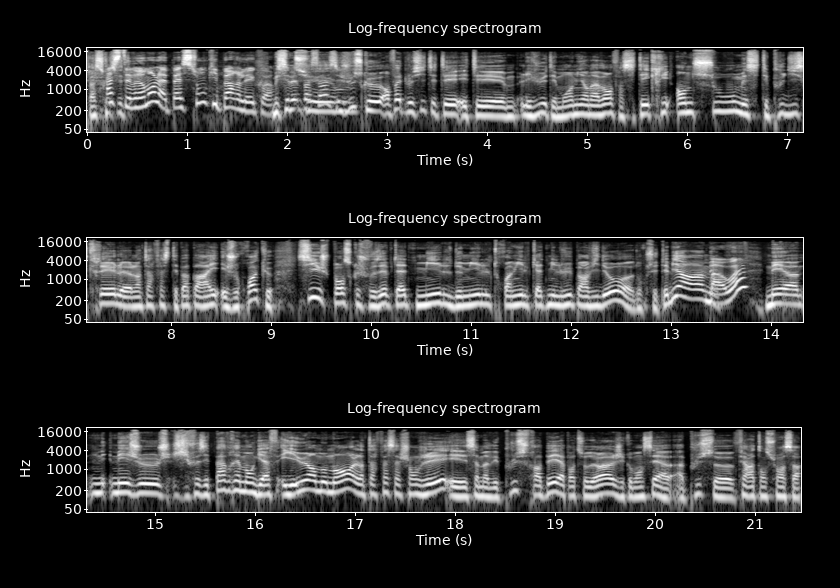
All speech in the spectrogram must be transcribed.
Parce que Ah, c'était- vraiment la passion qui parlait, quoi. mais c'est même pas ça, c'est juste que en fait le site était, était les vues étaient moins mis en avant, enfin c'était écrit en dessous mais c'était plus discret, l'interface n'était pas pareil et je crois que si je pense que je faisais peut-être 1000, 2000, 3000, 4000 vues par vidéo, euh, donc c'était bien hein, mais Bah ouais. mais, euh, mais, mais je j'y faisais pas vraiment gaffe et il y a eu un moment l'interface a changé et ça m'avait plus frappé et à partir de là j'ai commencé à, à plus euh, faire attention à ça.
